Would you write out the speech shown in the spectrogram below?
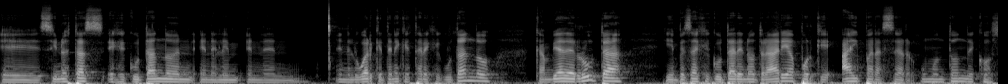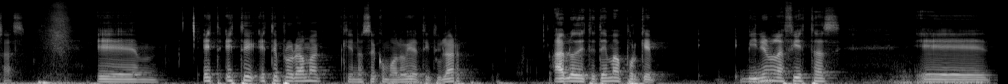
Eh, si no estás ejecutando en, el, lugar que tenés que estar ejecutando, cambia de ruta y empezá a ejecutar en otra área porque hay para hacer un montón de cosas. Este, este, este programa, que no sé cómo lo voy a titular, hablo de este tema porque vinieron las fiestas eh,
